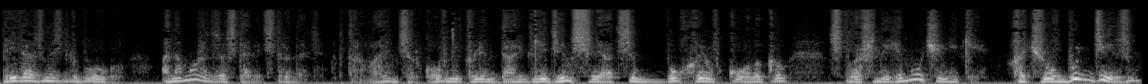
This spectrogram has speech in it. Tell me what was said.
Привязанность к Богу, она может заставить страдать. Открываем церковный календарь, глядим святцы, бухаем в колокол, сплошные мученики. Хочу в буддизм,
